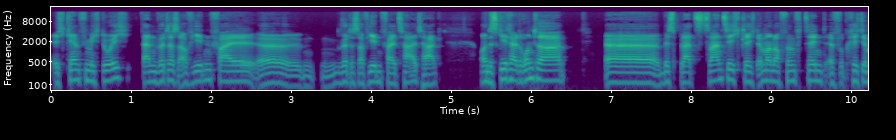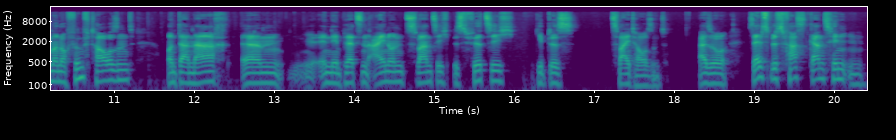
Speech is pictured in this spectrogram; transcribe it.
ich kämpfe mich durch, dann wird das auf jeden Fall, äh, wird es auf jeden Fall Zahltag. Und es geht halt runter äh, bis Platz 20, kriegt immer noch 15, äh, kriegt immer noch 5000 und danach ähm, in den Plätzen 21 bis 40 gibt es 2000. Also selbst bis fast ganz hinten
